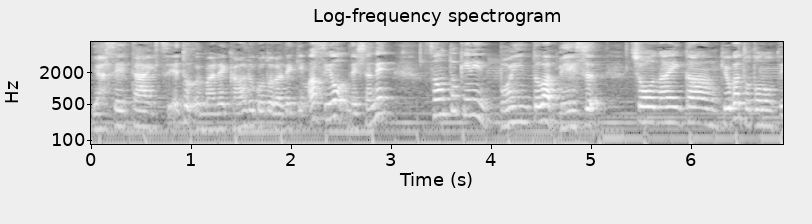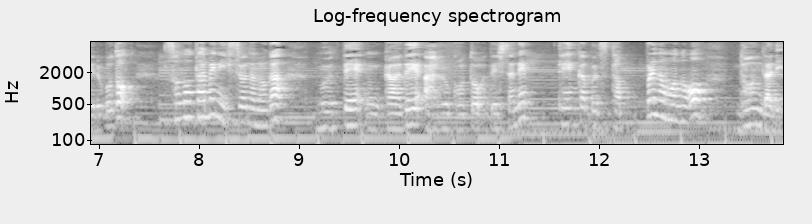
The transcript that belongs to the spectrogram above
痩せ体質へと生まれ変わることができますよ。でしたね。その時にポイントはベース。腸内環境が整っていること。そのために必要なのが無添加であることでしたね。添加物たっぷりのものを飲んだり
